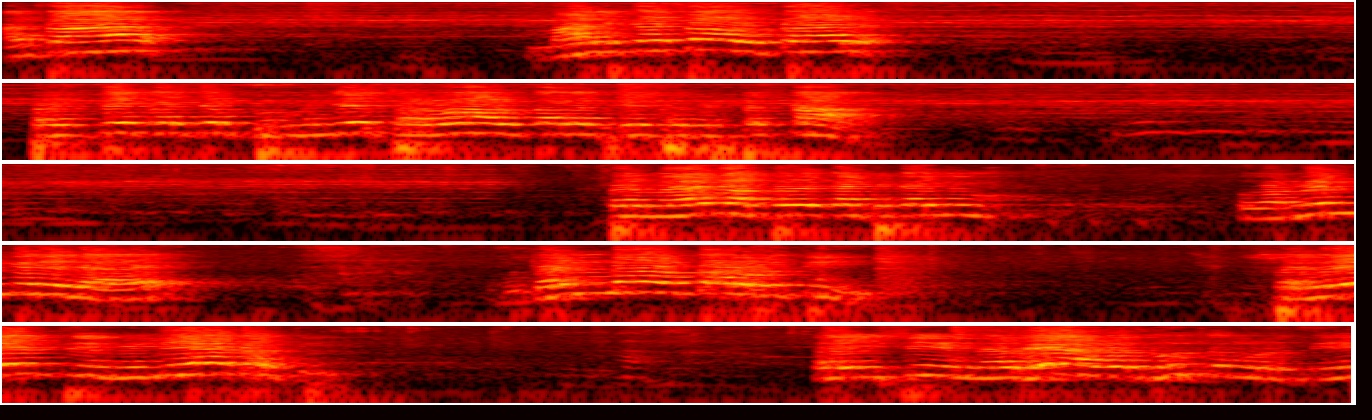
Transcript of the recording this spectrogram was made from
आता मालकाचा अवतार प्रत्येकाच्या म्हणजे सर्व अवतारात घेत भेटत का? तर माय बापू एका ठिकाणी वर्णन केलेलं आहे उदंड अवतार होती. सवेत मिलिया जाती तैसी नव्हे अवधूत मूर्ती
